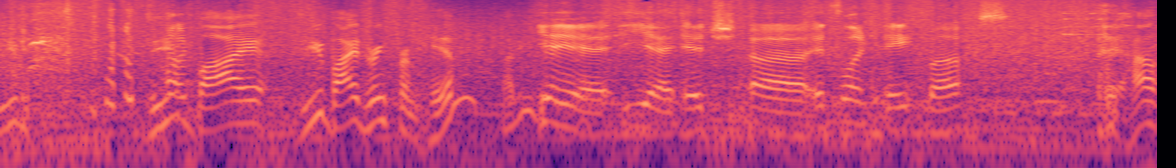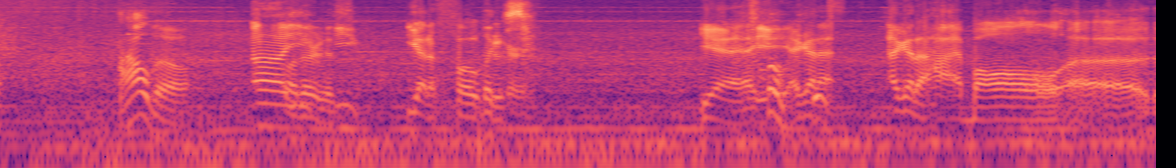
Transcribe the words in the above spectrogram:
Do you do you buy do you buy a drink from him? How do you Yeah, yeah, yeah. It's uh, it's like eight bucks. Wait, how how though? Uh, Oh, there you, it is. You, you gotta focus. Liquor. Yeah, yeah, yeah, I got Focus. a, I got a highball uh,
